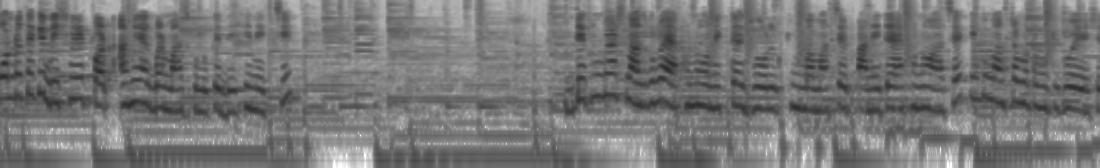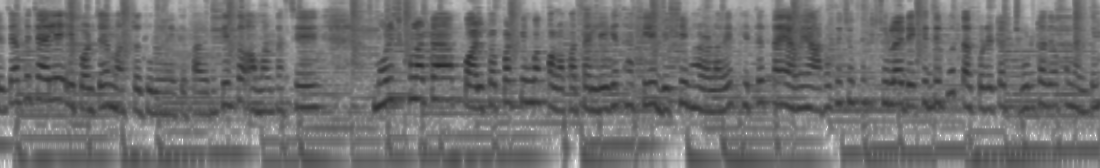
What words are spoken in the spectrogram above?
পনেরো থেকে বিশ মিনিট পর আমি একবার মাছগুলোকে দেখে নিচ্ছি। দেখুন ব্যাস মাছগুলো এখনও অনেকটা ঝোল কিংবা মাছের পানিটা এখনও আছে, কিন্তু মাছটা মোটামুটি হয়ে এসেছে। আপনি চাইলে এই পর্যায়ে মাছটা তুলে নিতে পারেন। কিন্তু আমার কাছে মরিচ খোলাটা পয়েল পেপার কিংবা কলা পাতায় লেগে থাকলে বেশি ভালো লাগে খেতে। তাই আমি আরও কিছুক্ষণ চুলায় রেখে দেবো। তারপর এটার ঝোলটা যখন একদম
